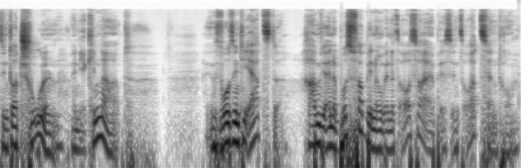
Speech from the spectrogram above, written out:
Sind dort Schulen, wenn ihr Kinder habt? Wo sind die Ärzte? Haben wir eine Busverbindung, wenn es außerhalb ist, ins Ortszentrum?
